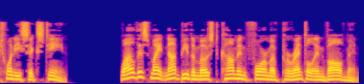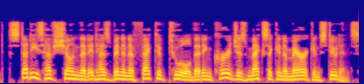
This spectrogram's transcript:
2016. While this might not be the most common form of parental involvement, studies have shown that it has been an effective tool that encourages Mexican American students.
